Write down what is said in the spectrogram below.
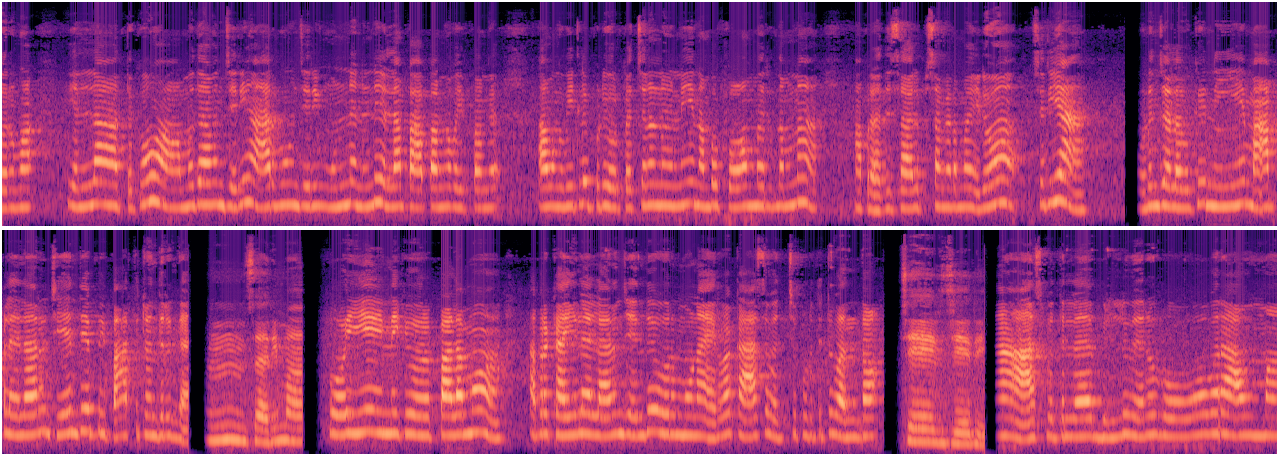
வருவான் எல்லாத்துக்கும் அமுதாவும் சரி ஆர்வமும் சரி முன்ன நின்று எல்லாம் பார்ப்பாங்க வைப்பாங்க. அவங்க வீட்டில் இப்படி ஒரு பிரச்சனைன்னு நம்ம போகாமல் இருந்தோம்னா அப்புறம் அது சலுப்பு சங்கடமாயிடும். சரியா? முடிஞ்ச அளவுக்கு நீயே மாப்பிள்ளை எல்லாரும் சேர்ந்தே போய் பார்த்துட்டு வந்துருங்க. ம் சரிம்மா. போய் இன்னைக்கு ஒரு பழமும் அப்புறம் கையில் எல்லாரும் சேர்ந்து ஒரு மூணாயிரம் ரூபாய் காசு வச்சு கொடுத்துட்டு வந்தோம். சரி சரி. ஆஸ்பத்திரியில் பில்லு வேற ஓவர் ஆகும்மா.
